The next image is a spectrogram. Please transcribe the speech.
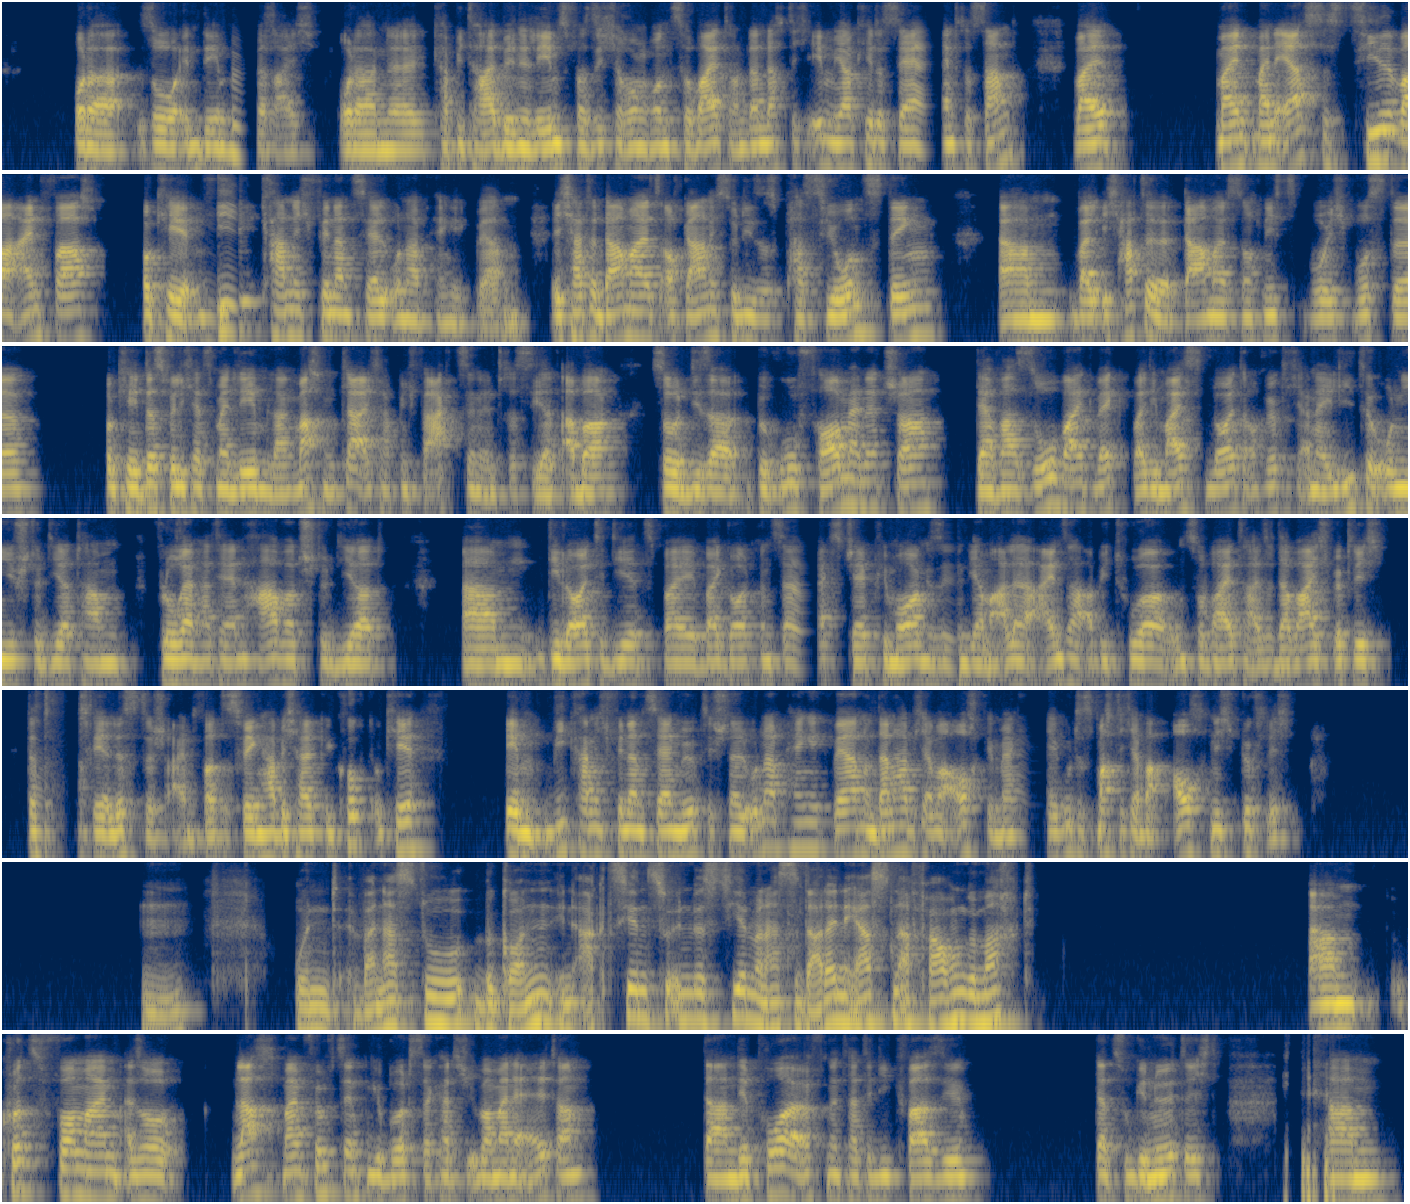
oder so in dem Bereich oder eine kapitalbildende Lebensversicherung und so weiter. Und dann dachte ich eben, ja, okay, das ist sehr interessant, weil mein, mein erstes Ziel war einfach, okay, wie kann ich finanziell unabhängig werden? Ich hatte damals auch gar nicht so dieses Passionsding, ähm, weil ich hatte damals noch nichts, wo ich wusste, okay, das will ich jetzt mein Leben lang machen. Klar, ich habe mich für Aktien interessiert, aber so dieser Beruf Fondsmanager, der war so weit weg, weil die meisten Leute auch wirklich an der Elite-Uni studiert haben. Florian hat ja in Harvard studiert. Ähm, die Leute, die jetzt bei, bei Goldman Sachs, JP Morgan sind, die haben alle Einser-Abitur und so weiter. Also da war ich wirklich, das realistisch einfach. Deswegen habe ich halt geguckt, okay, eben, wie kann ich finanziell möglichst schnell unabhängig werden? Und dann habe ich aber auch gemerkt, ja gut, das macht dich aber auch nicht glücklich. Mhm. Und wann hast du begonnen, in Aktien zu investieren? Wann hast du da deine ersten Erfahrungen gemacht? Ähm, kurz vor meinem, also nach meinem 15. Geburtstag hatte ich über meine Eltern da ein Depot eröffnet, hatte die quasi dazu genötigt, ähm,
